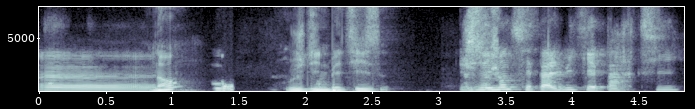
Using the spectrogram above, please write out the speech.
euh, Non Ou je dis une bêtise Je me demande si c'est pas lui qui est parti.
